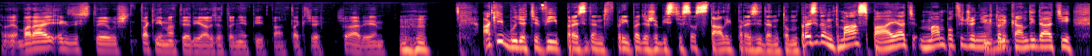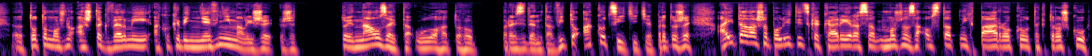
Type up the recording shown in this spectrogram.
vraj existuje už taký materiál, že to nepípa, takže čo ja viem. Aký budete vy prezident v prípade, že by ste sa stali prezidentom? Prezident má spájať, mám pocit, že niektorí Mhm. kandidáti e, toto možno až tak veľmi ako keby nevnímali, že, že to je naozaj tá úloha toho prezidenta. Vy to ako cítite? Pretože aj tá vaša politická kariéra sa možno za ostatných pár rokov tak trošku e,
